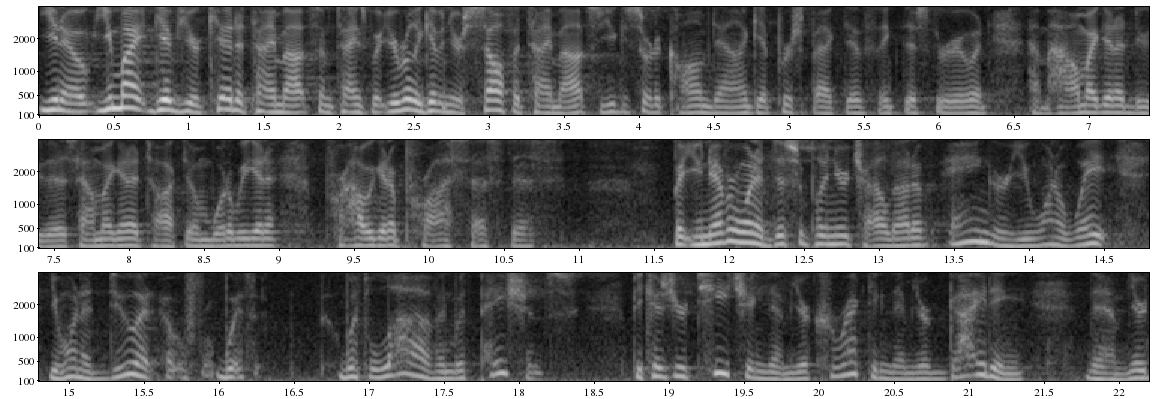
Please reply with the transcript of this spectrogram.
you know, you might give your kid a timeout sometimes, but you're really giving yourself a timeout so you can sort of calm down, get perspective, think this through, and how am I going to do this? How am I going to talk to them? What are we going to, how are we going to process this? But you never want to discipline your child out of anger. You want to wait. You want to do it uh, with, with love and with patience because you're teaching them, you're correcting them, you're guiding them, you're,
